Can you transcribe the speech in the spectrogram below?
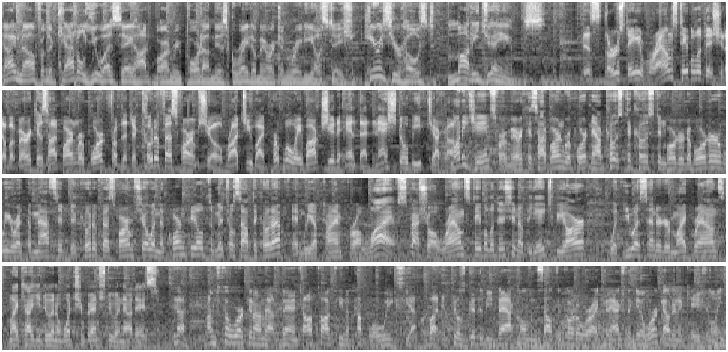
Time now for the Cattle USA Hot Barn Report on this great American radio station. Here's your host, Monty James. This Thursday, Rounds Table edition of America's Hot Barn Report from the Dakota Fest Farm Show, brought to you by Purple Wave Auction and the National Beef Checkoff. Monty James for America's Hot Barn Report, now coast to coast and border to border. We are at the massive Dakota Fest Farm Show in the cornfields of Mitchell, South Dakota, and we have time for a live special Rounds Table edition of the HBR with U.S. Senator Mike Rounds. Mike, how you doing, and what's your bench doing nowadays? Yeah, I'm still working on that bench. I'll talk to you in a couple of weeks yet, but it feels good to be back home in South Dakota where I can actually get a workout in occasionally.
